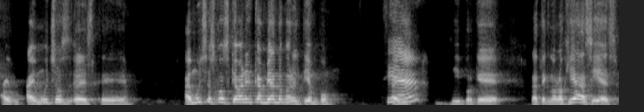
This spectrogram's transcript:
hay, hay, muchos, este, hay muchas cosas que van a ir cambiando con el tiempo. Sí, ¿eh? Sí, porque la tecnología así es.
